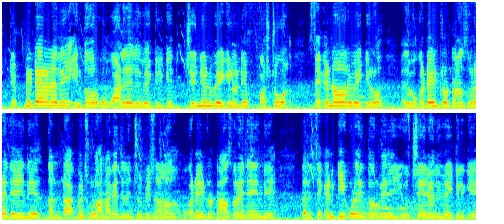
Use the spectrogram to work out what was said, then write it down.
స్టెప్నీ టైర్ అనేది ఇంతవరకు వాడలేదు వెహికల్కి జెన్యున్ వెహికల్ అండి. ఫస్ట్ సెకండ్ ఓనర్ వెహికల్ అది ఒకటే ఇంట్లో ట్రాన్స్ఫర్ అయితే అయింది. దాని డాక్యుమెంట్స్ కూడా అలాగైతే నేను చూపించినాను ఒకటే ఇంట్లో ట్రాన్స్ఫర్ అయితే అయింది. దాని సెకండ్ కీ కూడా ఇంతవరకు అయితే యూజ్ చేయలేదు వెహికల్కి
